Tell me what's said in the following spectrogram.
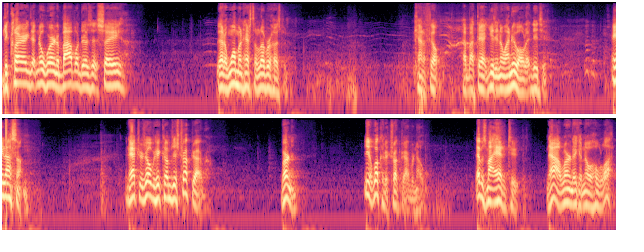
declaring that nowhere in the Bible does it say that a woman has to love her husband kind of felt, how about that? You didn't know I knew all that, did you? Ain't I something? And after it's over, here comes this truck driver, Vernon. You know, what could a truck driver know? That was my attitude. Now I learned they can know a whole lot.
